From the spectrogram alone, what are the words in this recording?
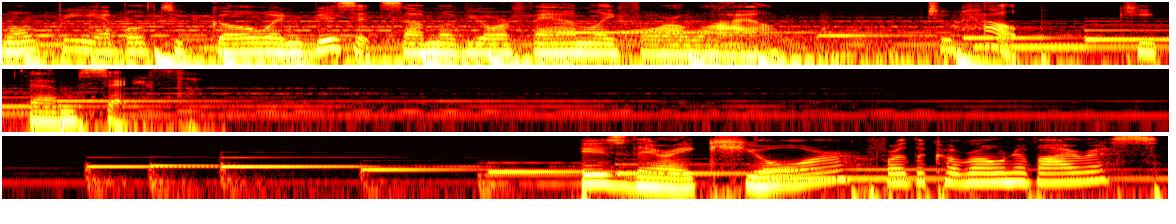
won't be able to go and visit some of your family for a while to help keep them safe. Is there a cure for the coronavirus?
